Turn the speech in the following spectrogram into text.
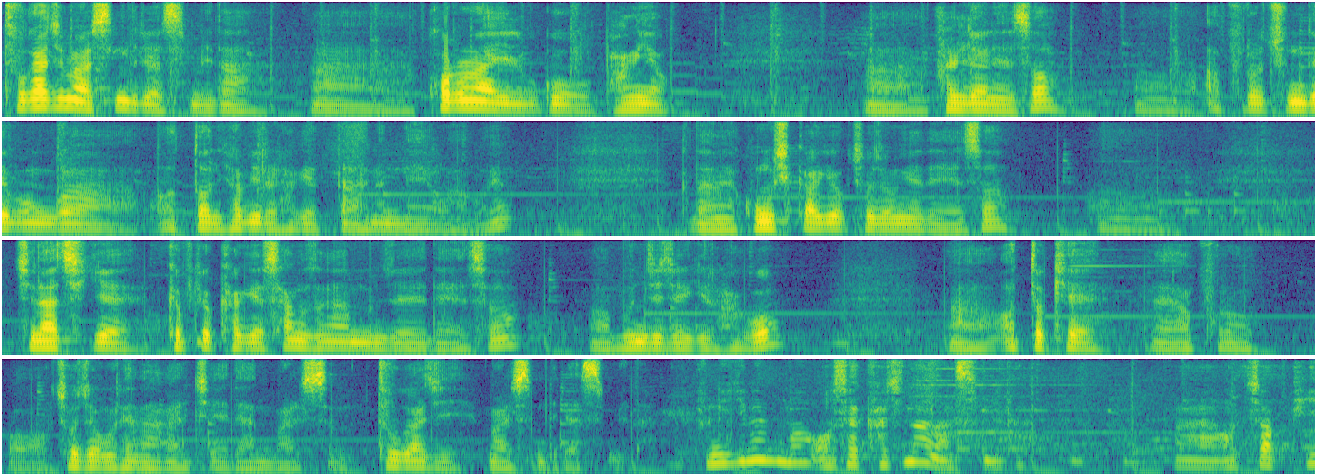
두 가지 말씀드렸습니다. 아, 코로나19 방역 아, 관련해서 어, 앞으로 중대본과 어떤 협의를 하겠다 하는 내용하고요. 그 다음에 공시가격 조정에 대해서 어, 지나치게 급격하게 상승한 문제에 대해서 어, 문제 제기를 하고 어, 어떻게 예, 앞으로 어, 조정을 해 나갈지에 대한 말씀 두 가지 말씀드렸습니다. 분위기는 뭐 어색하진 않았습니다. 아, 어차피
